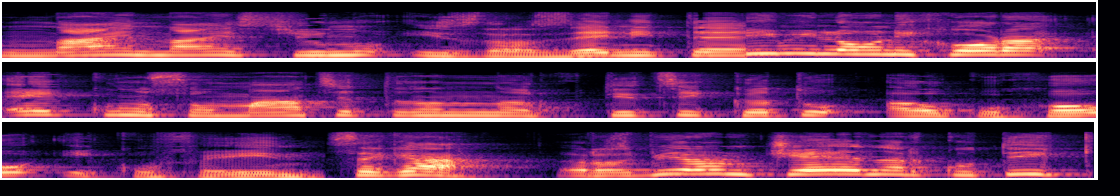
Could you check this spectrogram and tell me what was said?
най-най-силно изразените 3 милиони хора е консумацията на наркотици като алкохол и кофеин. Сега, разбирам, че наркотик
